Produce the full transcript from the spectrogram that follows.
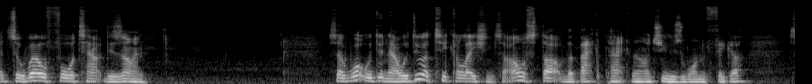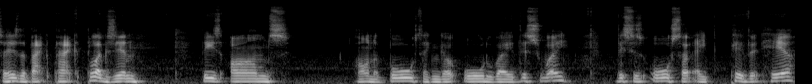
It's a well thought out design. So what we'll do now, we'll do articulation. So I'll start with the backpack, then I'll choose one figure. So here's the backpack, plugs in. These arms are on a ball, so they can go all the way this way. This is also a pivot here,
